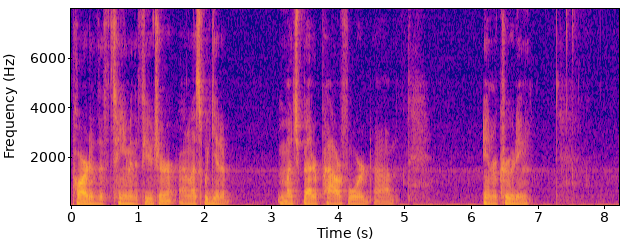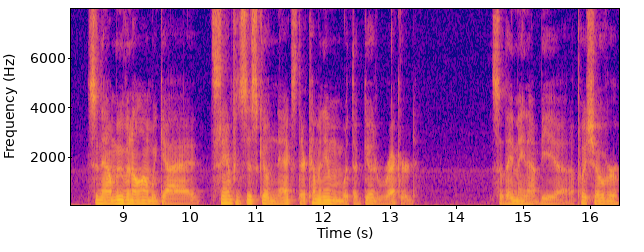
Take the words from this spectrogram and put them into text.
part of the team in the future unless we get a much better power forward uh, in recruiting. So now moving on, we got San Francisco next. They're coming in with a good record, so they may not be a pushover.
